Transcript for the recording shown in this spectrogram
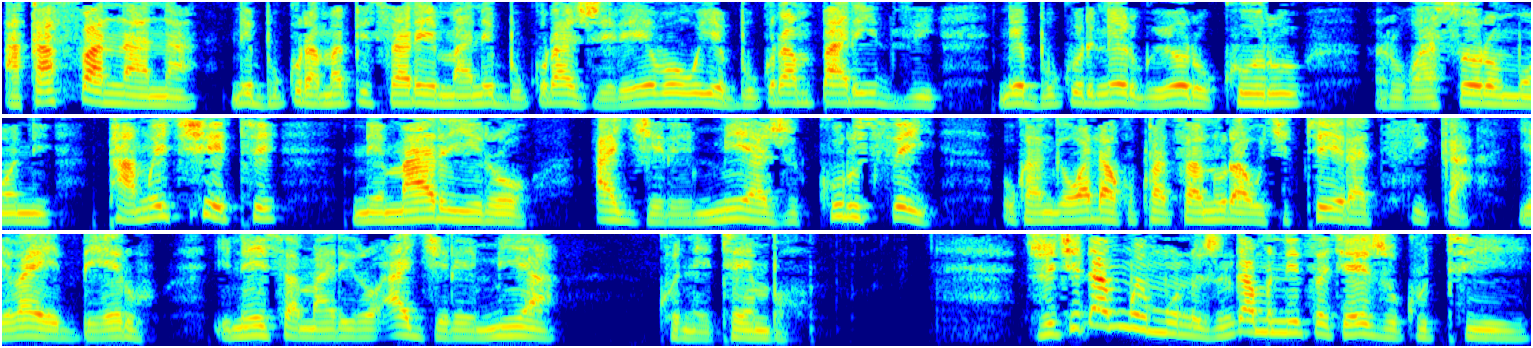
akafanana nebhuku ramapisarema nebhuku razvirevo uye bhuku ramuparidzi nebhuku rine rwiyo rukuru rwasoromoni pamwe chete nemariro ajeremiya zvikuru sei ukange wada kupatsanura uchiteera tsika yevahebheru inoisa mariro ajeremiya kune tembo. Zvichida mumwe munhu zvingamunetsa chaizvo kuti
